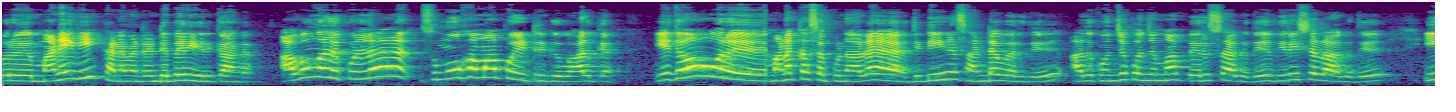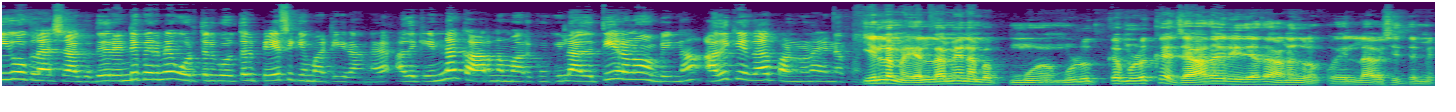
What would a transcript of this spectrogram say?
ஒரு மனைவி கணவன் ரெண்டு பேர் இருக்காங்க. அவங்களுக்குள்ள சுமூகமா போயிட்டு இருக்கு வாழ்க்கை. ஏதோ ஒரு மனக்கசப்புனால திடீர்னு சண்டை வருது. அது கொஞ்சம் கொஞ்சமா பெருசாகுது விரிசல் ஆகுது ஈகோ கிளாஷ் ஆகுது. ரெண்டு பேருமே ஒருத்தருக்கு ஒருத்தர் பேசிக்க மாட்டேங்கிறாங்க. அதுக்கு என்ன காரணமா இருக்கும்? இல்ல அது தீரணும் அப்படின்னா அதுக்கு ஏதாவது பண்ணணும்னா என்ன இல்லைம்மா எல்லாமே நம்ம மு- முழுக்க முழுக்க ஜாதக ரீதியாக தான் அணுகிறோம் எல்லா விஷயத்தையுமே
